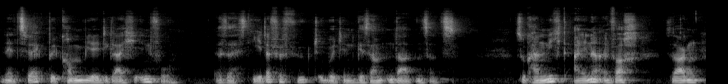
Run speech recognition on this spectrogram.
Netzwerk bekommen wieder die gleiche Info. Das heißt, jeder verfügt über den gesamten Datensatz. So kann nicht einer einfach sagen,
